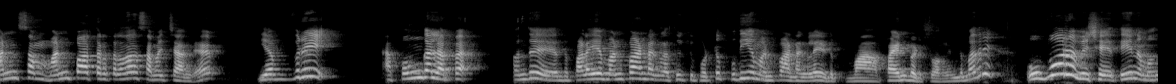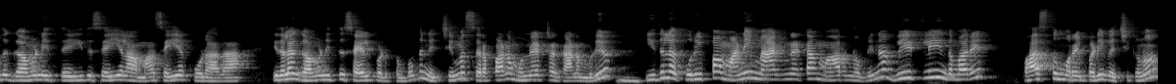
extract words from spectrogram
மண் சம் மண் பாத்திரத்தில் தான் சமைச்சாங்க. எவ்ரி பொங்கல் அப்போ வந்து அந்த பழைய மண்பாண்டங்களை தூக்கி போட்டு புதிய மண்பாண்டங்களை எடுப்பா பயன்படுத்துவாங்க. இந்த மாதிரி ஒவ்வொரு விஷயத்தையும் நம்ம வந்து கவனித்து இது செய்யலாமா? செய்யக்கூடாதா? இதெல்லாம் கவனித்து செயல்படுத்தும் போது நிச்சயமாக சிறப்பான முன்னேற்றம் காண முடியும். இதில் குறிப்பாக மணி மேக்னெட்டாக மாறணும் அப்படின்னா வீட்லேயும் இந்த மாதிரி வாஸ்து முறைப்படி வச்சுக்கணும்.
